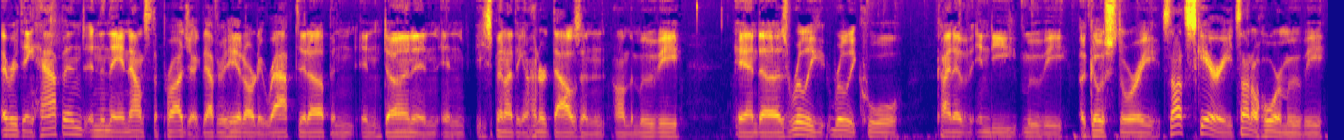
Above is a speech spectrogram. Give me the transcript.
everything happened and then they announced the project after he had already wrapped it up and, and done and, and he spent I think a hundred thousand on the movie and uh, it was really really cool kind of indie movie a ghost story it's not scary it's not a horror movie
